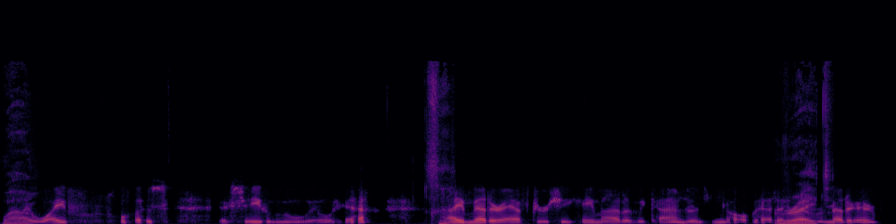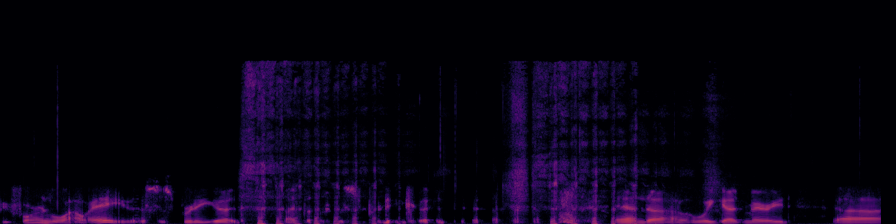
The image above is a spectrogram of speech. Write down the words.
Wow. My wife was she who yeah. I met her after she came out of the convent and all that. I Right. never met her before, and wow, hey, this is pretty good. I thought it was pretty good. and uh, we got married. Uh,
